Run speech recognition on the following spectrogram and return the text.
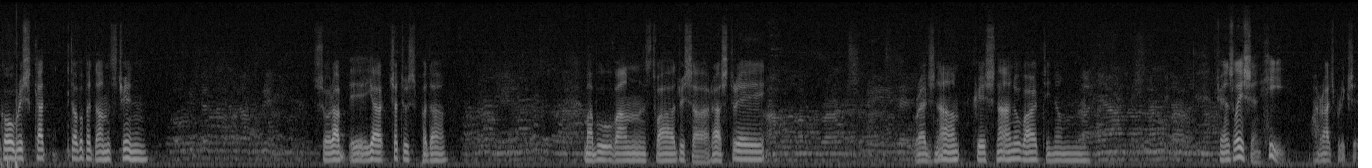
Go vrishkat tavapadam strin Sorabheya chatuspada Mabhuvam stvadrisarastre Rajnam Krishnanuvartinam Translation He, Maharaj Parikshit,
